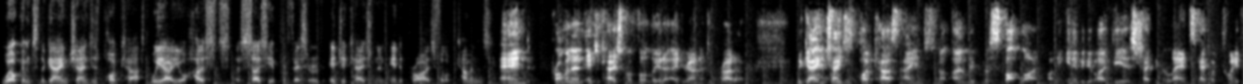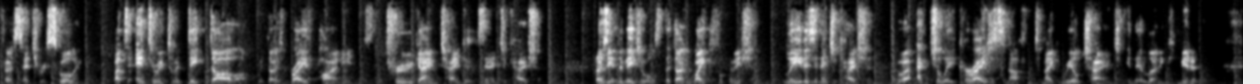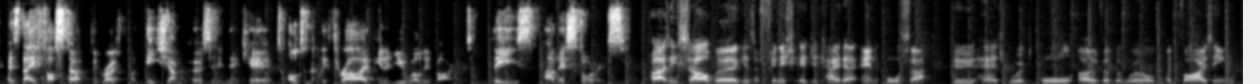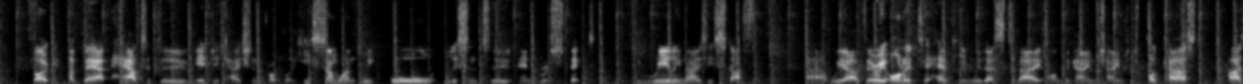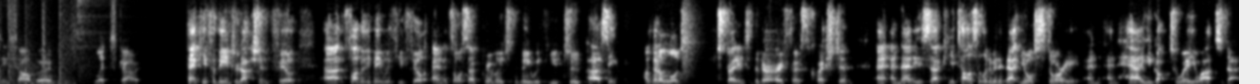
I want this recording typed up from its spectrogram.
Welcome to the Game Changers podcast. We are your hosts, Associate Professor of Education and Enterprise Philip Cummins, and prominent educational thought leader Adriana de Prado. The Game Changers podcast aims to not only put a spotlight on the innovative ideas shaping the landscape of 21st century schooling, but to enter into a deep dialogue with those brave pioneers, the true game changers in education. Those individuals that don't wait for permission, leaders in education who are actually courageous enough to make real change in their learning community as they foster the growth of each young person in their care to ultimately thrive in a new world environment. These are their stories. Pasi Sahlberg is a Finnish educator and author who has worked all over the world advising folk about how to do education properly. He's someone we all listen to and respect. He really knows his stuff. Uh, we are very honoured to have him with us today on the Game Changers podcast. Pasi Sahlberg, let's go. Thank you for the introduction, Phil. Uh, it's lovely to be with you, Phil, and it's also a privilege to be with you too, Pasi. I'm going to launch straight into the very first question, and, and that is uh, can you tell us a little bit about your story and, and how you got to where you are today?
